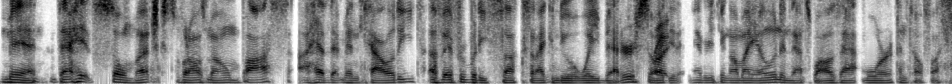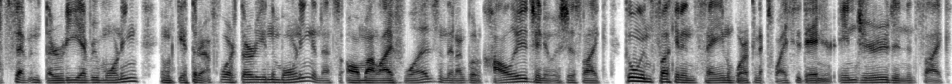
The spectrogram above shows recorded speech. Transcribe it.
Man, that hits so much because when I was my own boss, I had that mentality of everybody sucks and I can do it way better. So right. I did everything on my own, and that's why I was at work until fucking seven thirty every morning, and would get there at four thirty in the morning, and that's all my life was. And then I'd go to college, and it was just like going fucking insane, working at twice a day, and you're injured, and it's like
